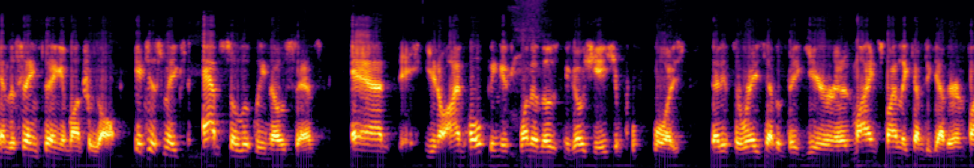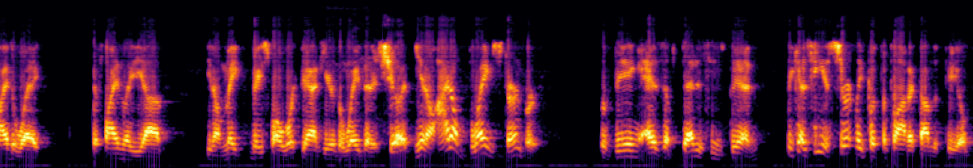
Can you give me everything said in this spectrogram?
And the same thing in Montreal. It just makes absolutely no sense. And, you know, I'm hoping it's one of those negotiation ploys that if the Rays have a big year and minds finally come together and find a way to finally, uh, you know, make baseball work down here the way that it should. You know, I don't blame Sternberg for being as upset as he's been because he has certainly put the product on the field,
